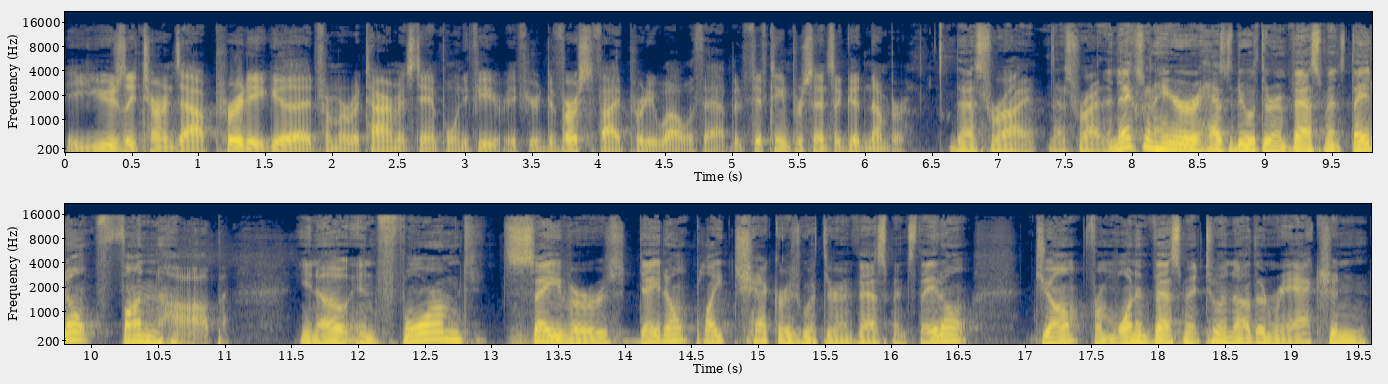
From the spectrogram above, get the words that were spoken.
it usually turns out pretty good from a retirement standpoint if, you, if you're diversified pretty well with that. But 15% is a good number. That's right. That's right. The next one here has to do with their investments. They don't fun hop. You know, informed savers, they don't play checkers with their investments. They don't jump from one investment to another in reaction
